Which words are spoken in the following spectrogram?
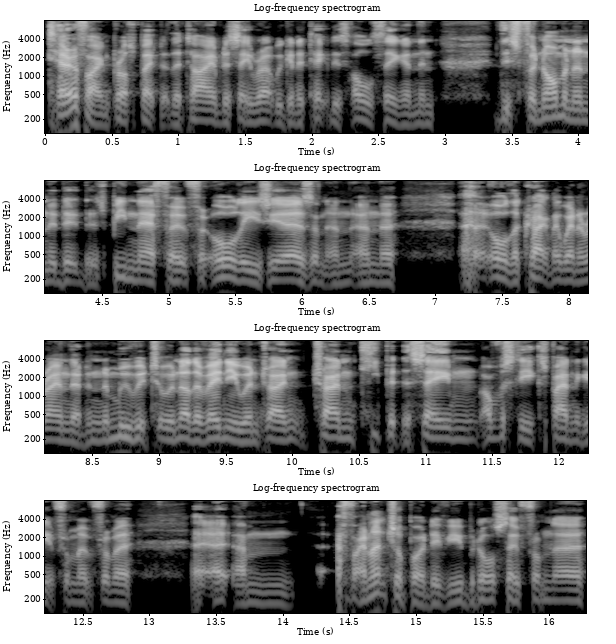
terrifying prospect at the time to say, right, we're going to take this whole thing, and then this phenomenon that's been there for, for all these years, and and and the, uh, all the crack that went around that, and to move it to another venue and try and try and keep it the same. Obviously, expanding it from a from a, a, um, a financial point of view, but also from the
